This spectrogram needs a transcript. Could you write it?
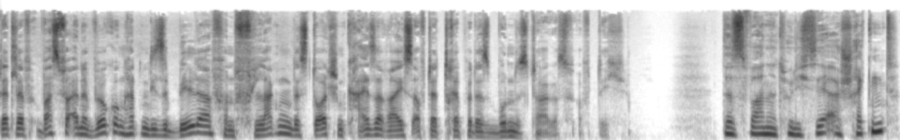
Detlef, was für eine Wirkung hatten diese Bilder von Flaggen des Deutschen Kaiserreichs auf der Treppe des Bundestages auf dich? Das war natürlich sehr erschreckend,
